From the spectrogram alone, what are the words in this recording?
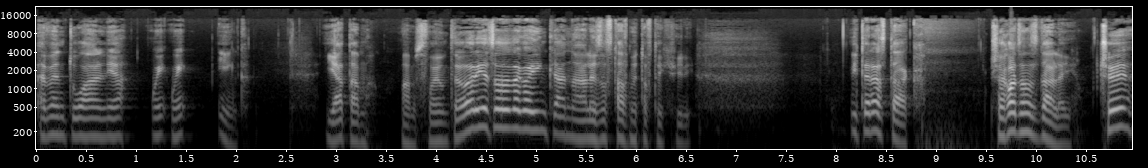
ewentualnie Ink. Ja tam mam swoją teorię co do tego Inka, no ale zostawmy to w tej chwili. I teraz tak, przechodząc dalej. Czy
